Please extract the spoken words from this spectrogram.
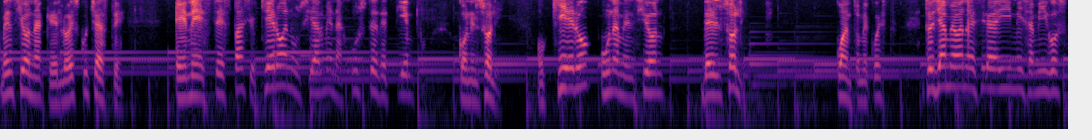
menciona que lo escuchaste en este espacio. Quiero anunciarme en ajuste de tiempo con el Soli o quiero una mención del Soli. ¿Cuánto me cuesta? Entonces ya me van a decir ahí mis amigos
